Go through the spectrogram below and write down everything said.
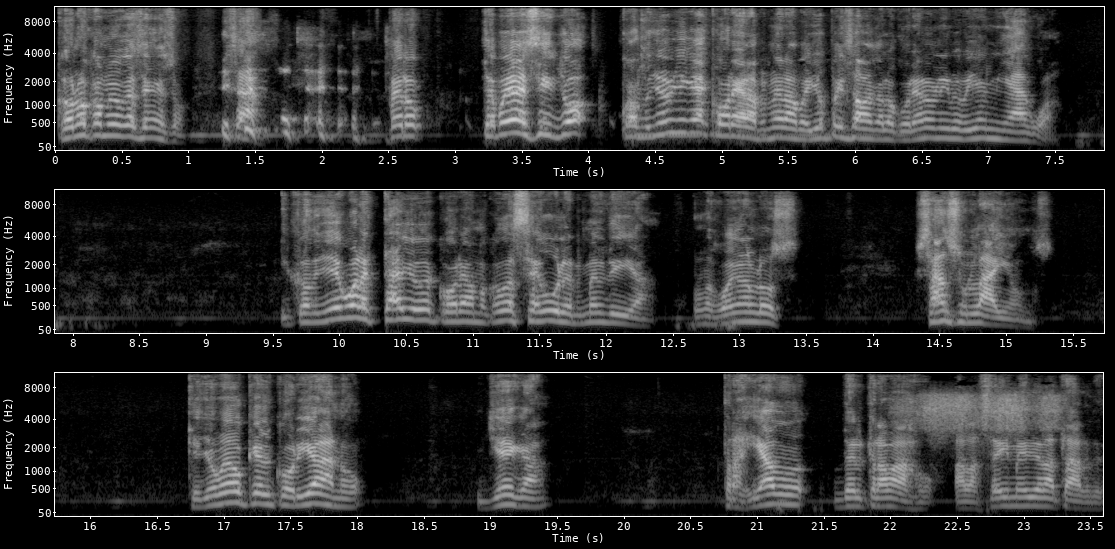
Conozco amigos que hacen eso. pero te voy a decir, yo, cuando yo llegué a Corea la primera vez, yo pensaba que los coreanos ni bebían ni agua. Y cuando llego al estadio de Corea, me acuerdo de Seúl el primer día, donde juegan los Samsung Lions, que yo veo que el coreano llega trajeado del trabajo a las seis y media de la tarde.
